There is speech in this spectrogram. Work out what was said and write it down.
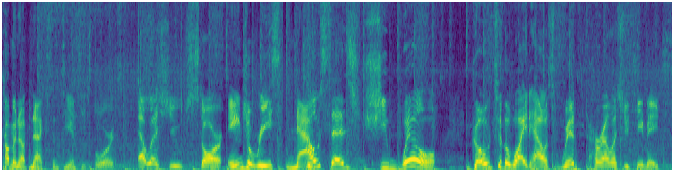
Coming up next on TMZ Sports, LSU star Angel Reese now says she will go to the White House with her LSU teammates.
